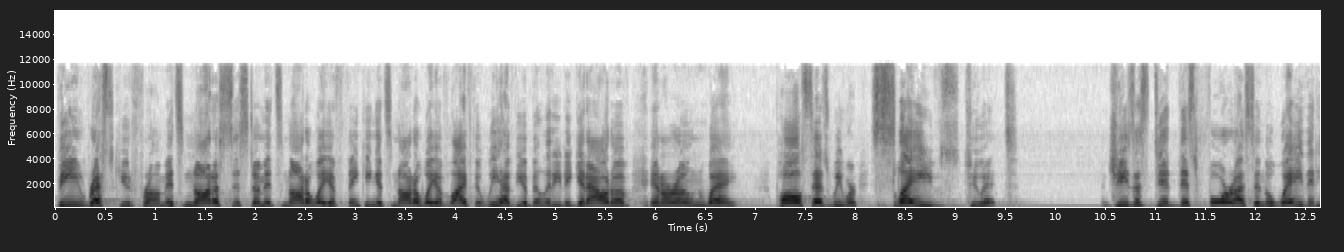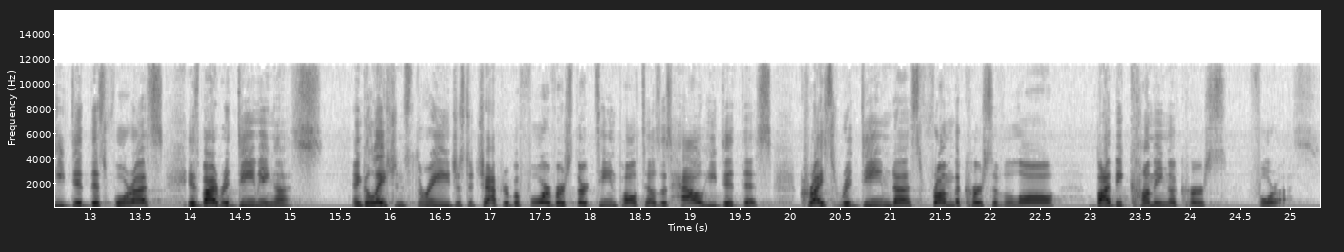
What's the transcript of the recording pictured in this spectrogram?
be rescued from. It's not a system, it's not a way of thinking, it's not a way of life that we have the ability to get out of in our own way. Paul says we were slaves to it. Jesus did this for us, and the way that he did this for us is by redeeming us. In Galatians 3, just a chapter before, verse 13, Paul tells us how he did this. Christ redeemed us from the curse of the law by becoming a curse for us.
